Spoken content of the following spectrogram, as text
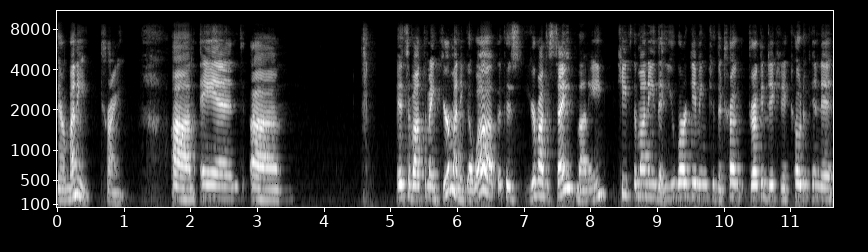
their money train. Um, and um, it's about to make your money go up because you're about to save money, keep the money that you are giving to the drug, drug addicted, codependent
